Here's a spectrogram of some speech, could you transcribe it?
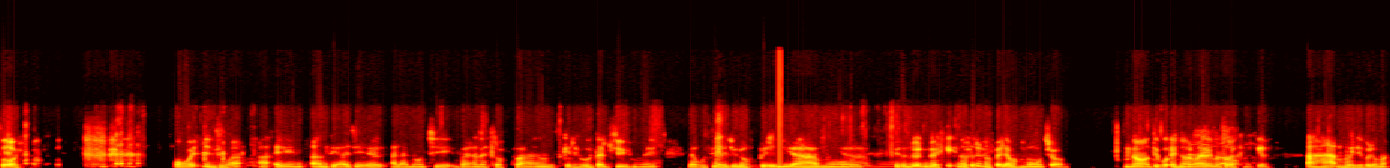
solo. Uy, encima, a- en, anteayer a la noche, para nuestros fans que les gusta el chisme, la Agustina y yo nos peleamos. Pero no, no es que nosotros nos peleamos mucho, ¿no? Tipo, es normal de nosotros que no quieren. Ajá, muy de broma.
